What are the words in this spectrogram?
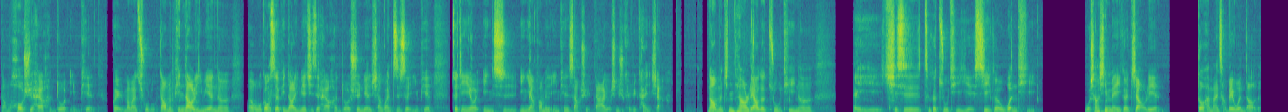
那我们后续还有很多影片会慢慢出炉。那我们频道里面呢，呃，我公司的频道里面其实还有很多训练相关知识的影片，最近也有饮食营养方面的影片上去，大家有兴趣可以去看一下。那我们今天要聊的主题呢，诶、其实这个主题也是一个问题。我相信每一个教练都还蛮常被问到的，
